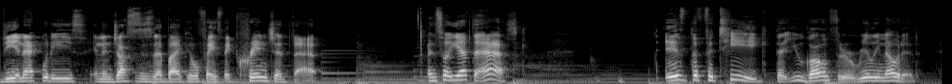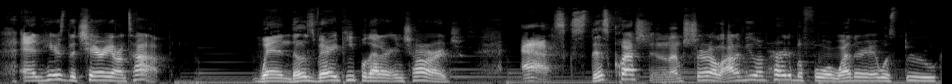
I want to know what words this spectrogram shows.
the inequities and injustices that black people face, they cringe at that. And so you have to ask, is the fatigue that you go through really noted? And here's the cherry on top. When those very people that are in charge asks this question, and I'm sure a lot of you have heard it before, whether it was through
